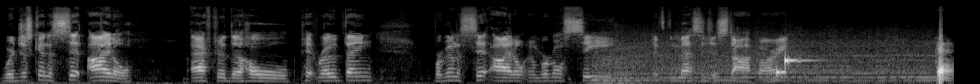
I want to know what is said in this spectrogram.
We're just going to sit idle after the whole pit road thing. We're going to sit idle and we're going to see if the messages stop, alright? Okay.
